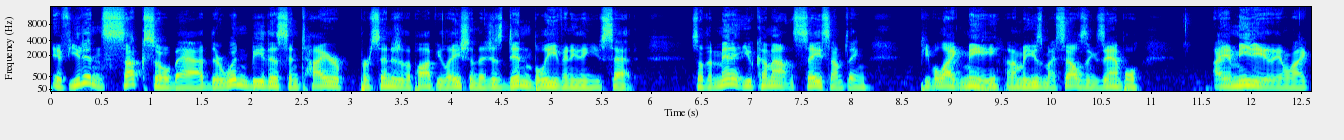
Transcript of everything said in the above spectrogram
if you didn't suck so bad, there wouldn't be this entire percentage of the population that just didn't believe anything you said. So the minute you come out and say something, people like me, and I'm gonna use myself as an example, I immediately am like,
